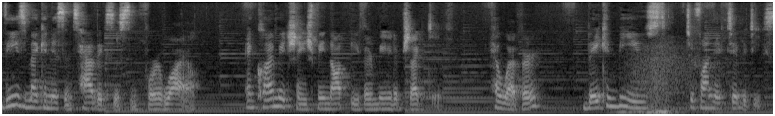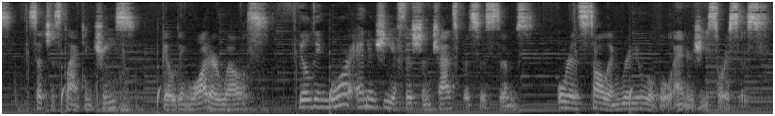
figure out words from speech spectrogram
These mechanisms have existed for a while, and climate change may not be their main objective. However, they can be used to fund activities such as planting trees, building water wells, building more energy efficient transport systems, or installing renewable energy sources.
